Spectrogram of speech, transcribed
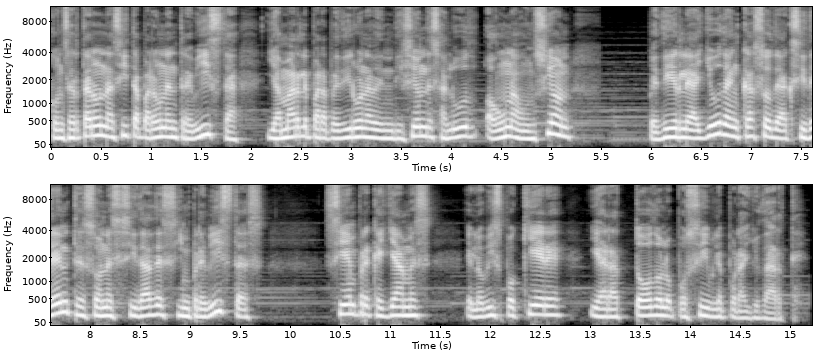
Concertar una cita para una entrevista, llamarle para pedir una bendición de salud o una unción, pedirle ayuda en caso de accidentes o necesidades imprevistas. Siempre que llames, el obispo quiere y hará todo lo posible por ayudarte.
